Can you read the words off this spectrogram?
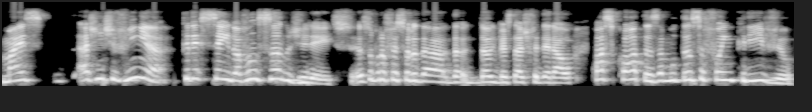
mas a gente vinha crescendo, avançando direitos. Eu sou professora da, da, da Universidade Federal. Com as cotas, a mudança foi incrível.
